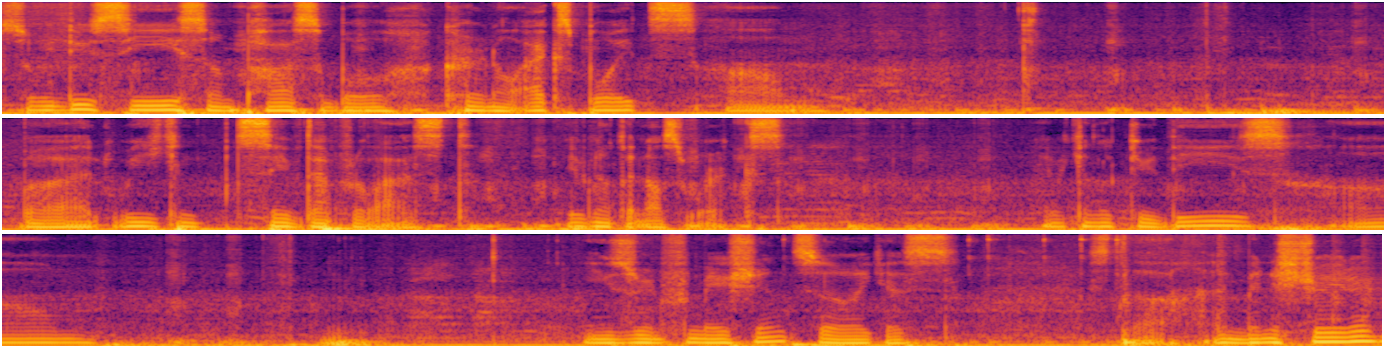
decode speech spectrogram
So we do see some possible kernel exploits um, but we can save that for last if nothing else works. And we can look through these um, user information so I guess it's the administrator.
